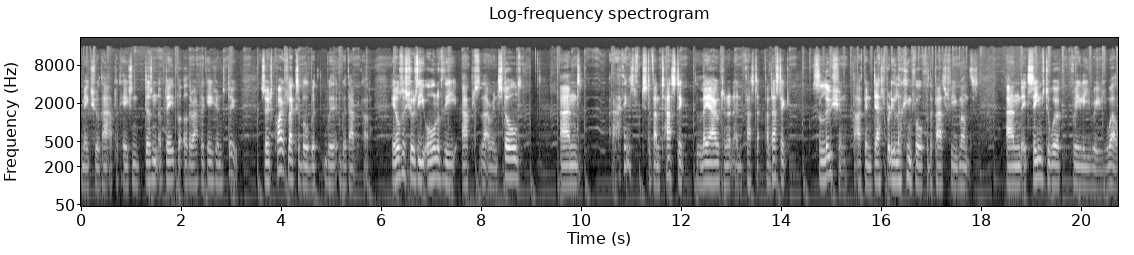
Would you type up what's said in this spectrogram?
make sure that application doesn't update but other applications do. So it's quite flexible with, with, with that regard. It also shows you all of the apps that are installed and I think it's just a fantastic layout and a fantastic solution that I've been desperately looking for for the past few months, and it seems to work really, really well.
